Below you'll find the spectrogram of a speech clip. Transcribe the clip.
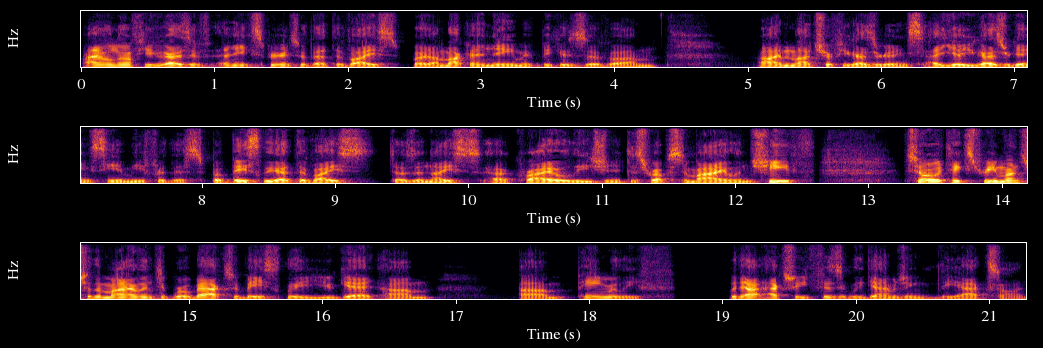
I don't know if you guys have any experience with that device, but I'm not going to name it because of um, I'm not sure if you guys are getting, uh, yeah, you guys are getting CME for this, but basically that device does a nice uh, cryo lesion. It disrupts the myelin sheath. So it takes three months for the myelin to grow back. So basically you get um, um, pain relief without actually physically damaging the axon.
